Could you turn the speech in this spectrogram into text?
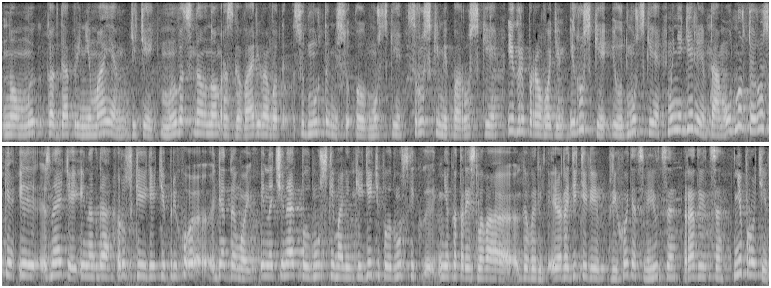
но мы, когда принимаем детей, мы в основном разговариваем вот с удмуртами по-удмуртски, с русскими по-русски. Игры проводим и русские, и удмуртские. Мы не делим там удмурты, русские. И знаете, иногда русские дети приходят домой и начинают по-удмуртски, маленькие дети по-удмуртски некоторые слова говорить. Родители приходят, смеются, радуются. Не против,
